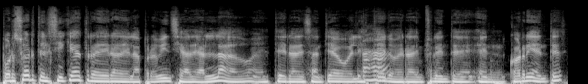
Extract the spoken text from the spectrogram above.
Por suerte el psiquiatra era de la provincia de al lado, este era de Santiago del Ajá. Estero, era enfrente en Corrientes,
